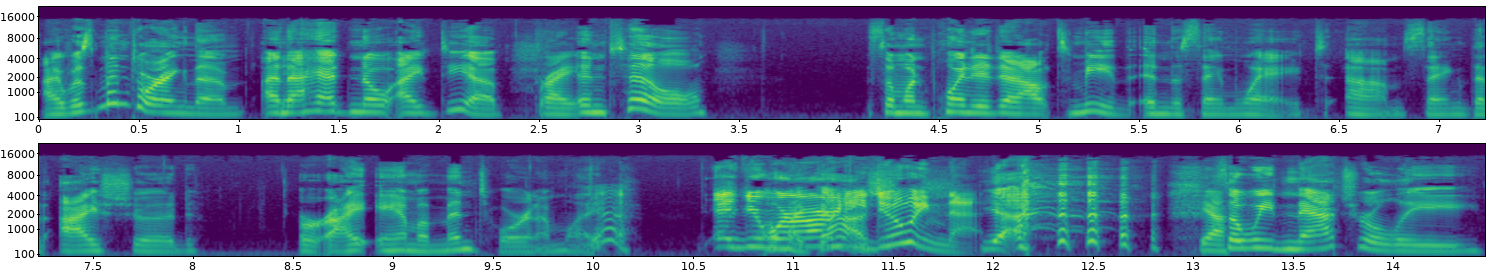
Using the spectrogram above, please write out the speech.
I was mentoring them and I had no idea Right. until someone pointed it out to me in the same way, um, saying that I should or I am a mentor, and I'm like, Yeah. And you Oh were already gosh. doing that. yeah. Yeah. So we naturally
